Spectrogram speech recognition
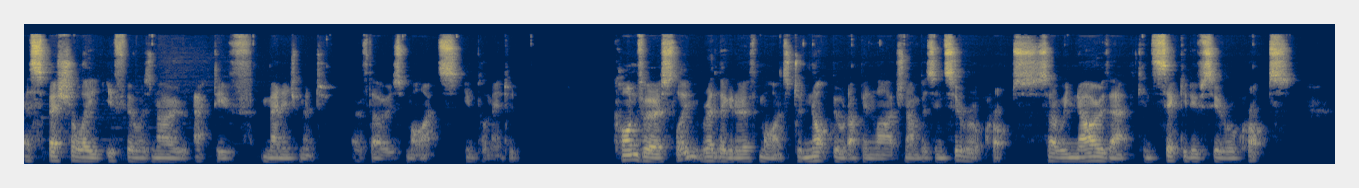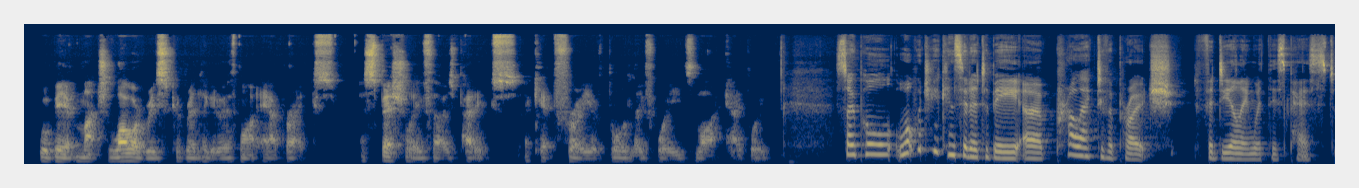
especially if there was no active management of those mites implemented. Conversely, red-legged earth mites do not build up in large numbers in cereal crops, so we know that consecutive cereal crops will be at much lower risk of red-legged earth mite outbreaks, especially if those paddocks are kept free of broadleaf weeds like capeweed. So, Paul, what would you consider to be a proactive approach for dealing with this pest?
